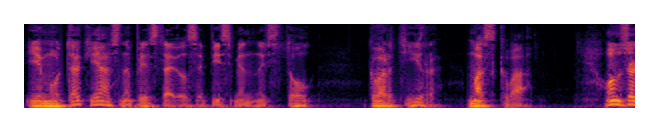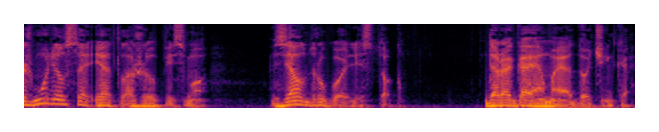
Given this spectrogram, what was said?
Ему так ясно представился письменный стол, квартира, Москва. Он зажмурился и отложил письмо. Взял другой листок. Дорогая моя доченька,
